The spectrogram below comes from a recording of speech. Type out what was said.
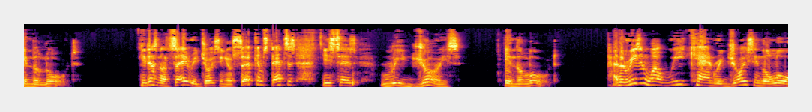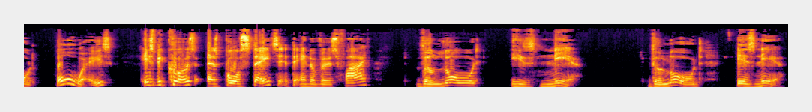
in the Lord. He does not say rejoice in your circumstances. He says rejoice in the Lord. And the reason why we can rejoice in the Lord always is because, as Paul states at the end of verse 5, the Lord is near. The Lord is near.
